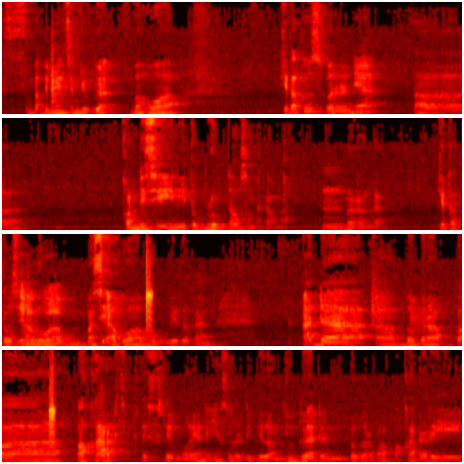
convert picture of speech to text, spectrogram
sempat dimention juga bahwa kita tuh sebenarnya eh, kondisi ini tuh belum tahu sampai kapan, Hmm. benar nggak? Kita tuh Masih belum- abu-abu. masih abu-abu gitu kan. Ada eh, beberapa pakar seperti Sri Mulyani yang sudah dibilang juga dan beberapa pakar dari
